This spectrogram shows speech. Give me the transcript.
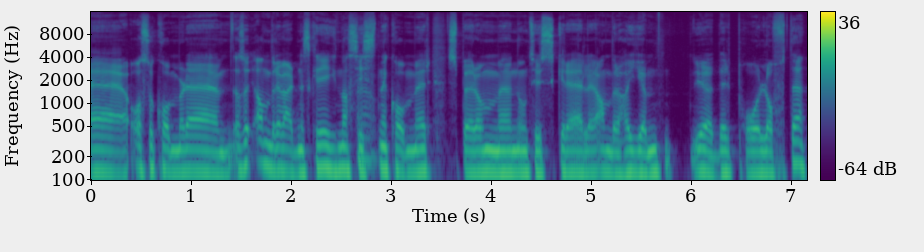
eh, og så kommer det altså andre verdenskrig, nazistene kommer, spør om eh, noen tyskere eller andre har gjemt jøder på loftet.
